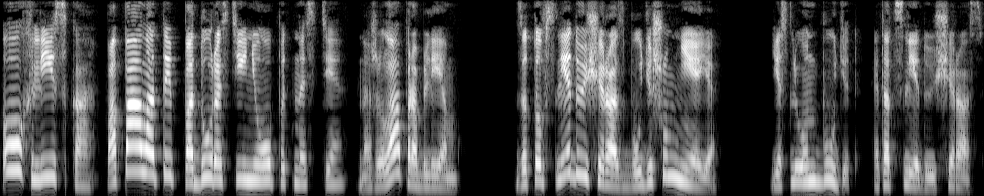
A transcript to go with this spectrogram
Ох, Лиска, попала ты по дурости и неопытности, нажила проблем. Зато в следующий раз будешь умнее, если он будет, этот следующий раз.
